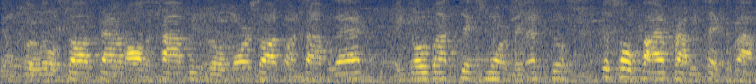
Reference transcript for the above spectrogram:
Then we'll put a little sauce down, all the toppings, a little more sauce on top of that, and go about six more minutes. So this whole pie will probably take about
